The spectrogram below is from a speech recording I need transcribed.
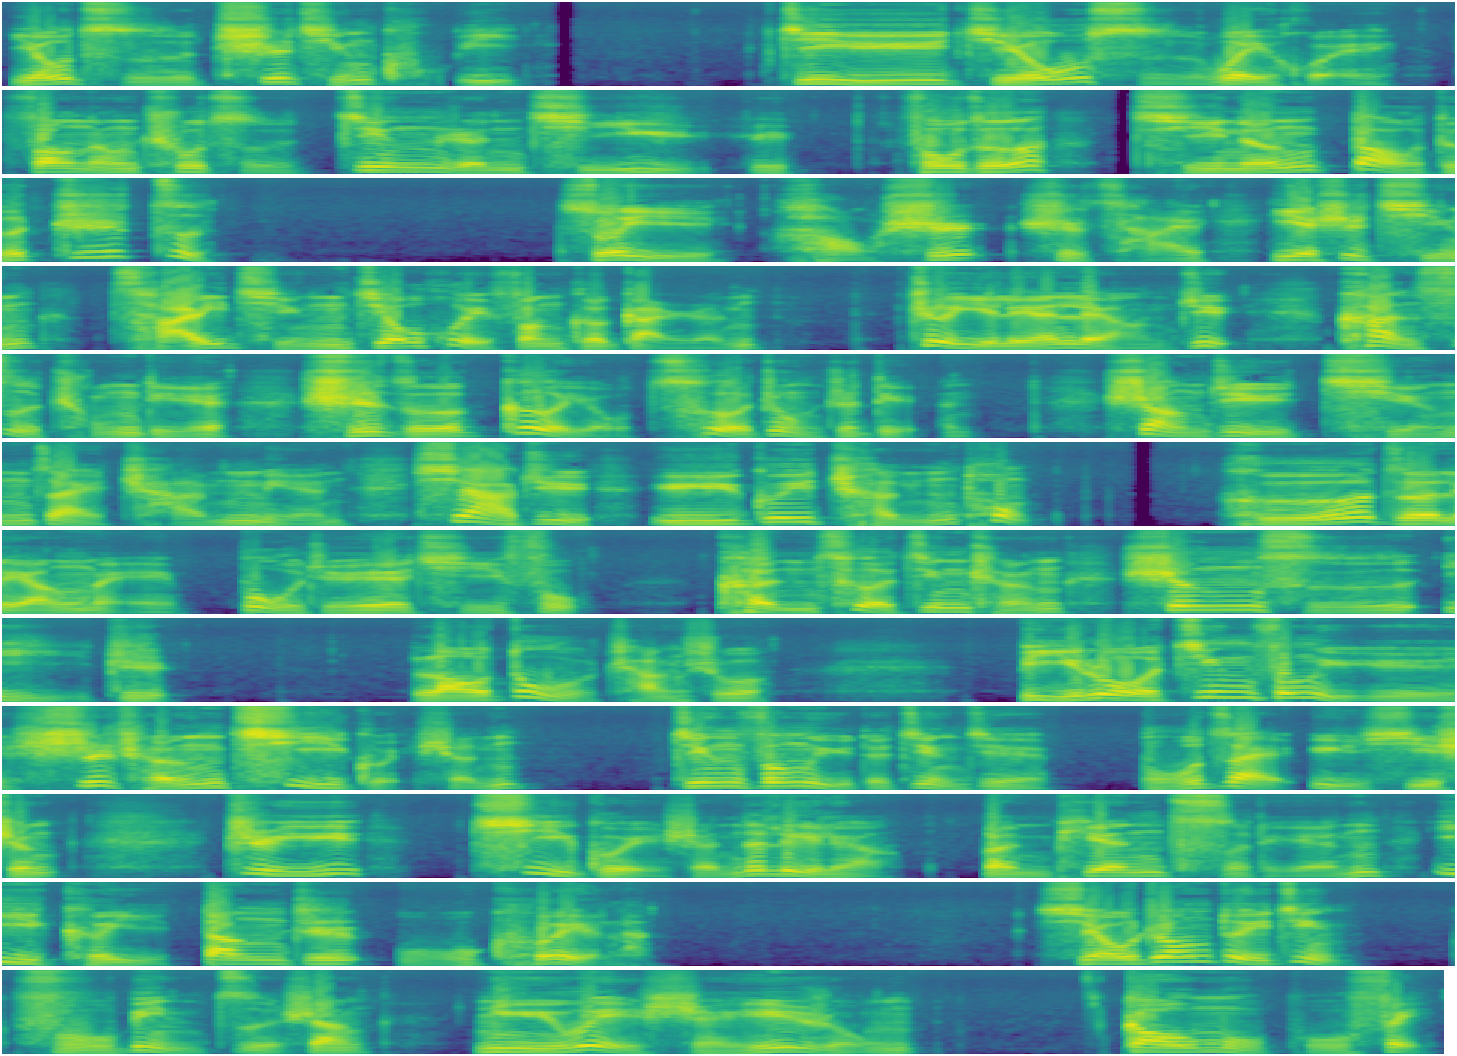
由此痴情苦意，基于九死未悔，方能出此惊人奇语。否则，岂能道德之字？所以，好诗是才，也是情，才情交汇，方可感人。这一连两句看似重叠，实则各有侧重之点。上句情在缠绵，下句语归沉痛，合则良美，不绝其父，肯测京城生死已知。老杜常说：“笔落惊风雨，诗成泣鬼神。”经风雨的境界不在欲牺牲，至于泣鬼神的力量。本篇此联亦可以当之无愧了。小庄对镜，抚鬓自伤，女为谁容？高木不废，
